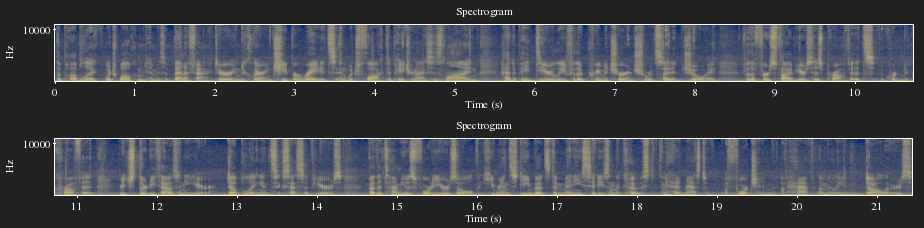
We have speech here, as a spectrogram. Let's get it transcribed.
The public, which welcomed him as a benefactor in declaring cheaper rates and which flocked to patronize his line, had to pay dearly for their premature and short sighted joy. For the first five years, his profits, according to Croffut, reached 30000 a year, doubling in successive years. By the time he was 40 years old, he ran steamboats to many cities on the coast and had amassed a fortune of half a million dollars.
